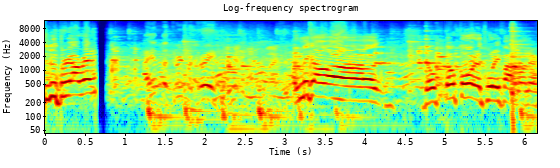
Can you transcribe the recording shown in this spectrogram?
You do three already? I hit the three for three. Let me go, uh, throw, throw four and a 25 on there.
